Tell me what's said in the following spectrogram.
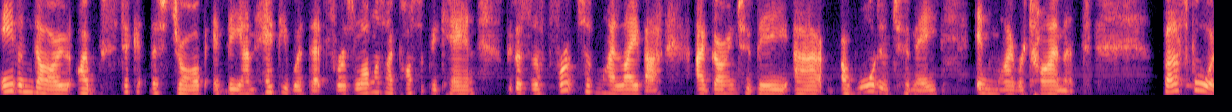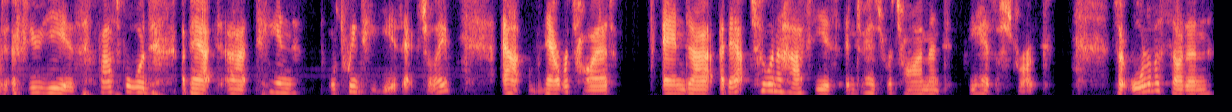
even though I will stick at this job and be unhappy with it for as long as I possibly can, because the fruits of my labour are going to be uh, awarded to me in my retirement. Fast forward a few years, fast forward about uh, 10 or 20 years actually, uh, now retired. And uh, about two and a half years into his retirement, he has a stroke. So all of a sudden,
